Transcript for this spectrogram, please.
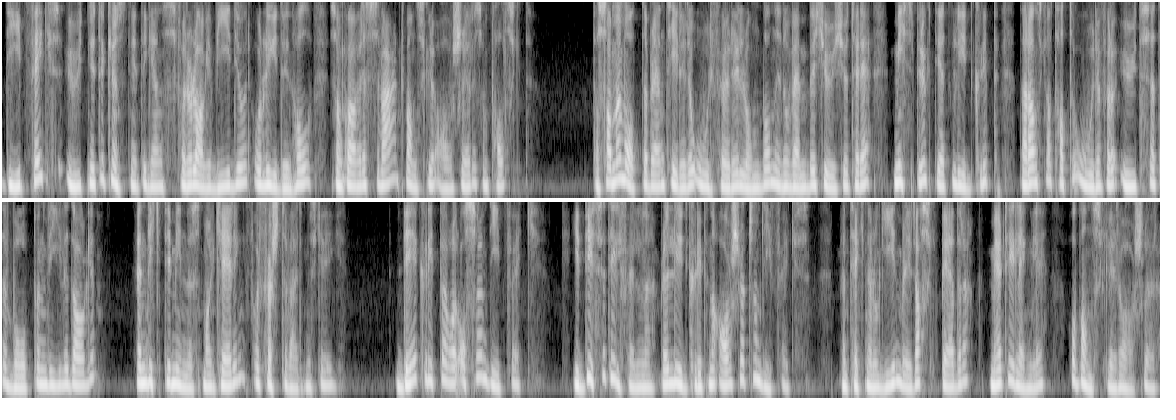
Deepfakes utnytter kunstig intelligens for å lage videoer og lydinnhold som kan være svært vanskelig å avsløre som falskt. På samme måte ble en tidligere ordfører i London i november 2023 misbrukt i et lydklipp der han skal ha tatt til orde for å utsette våpenhviledagen, en viktig minnesmarkering for første verdenskrig. Det klippet var også en deepfake. I disse tilfellene ble lydklippene avslørt som deepfakes, men teknologien blir raskt bedre, mer tilgjengelig og vanskeligere å avsløre.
